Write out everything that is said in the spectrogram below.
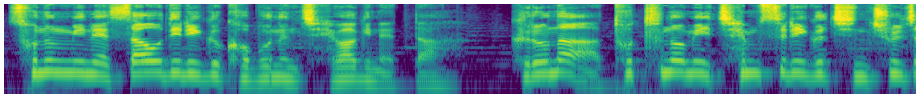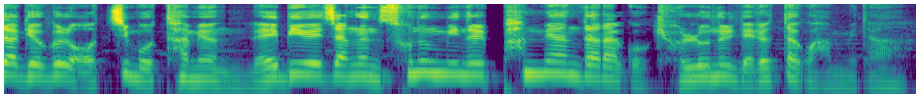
손흥민의 사우디리그 거부는 재확인했다. 그러나 토트넘이 챔스리그 진출 자격을 얻지 못하면 레비 회장은 손흥민을 판매한다라고 결론을 내렸다고 합니다.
